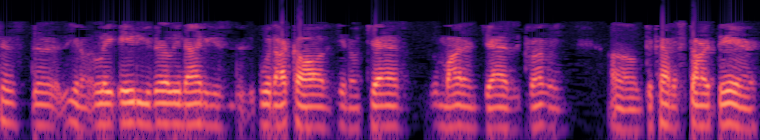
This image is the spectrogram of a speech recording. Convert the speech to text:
since the, you know, late eighties, early nineties, what I call, you know, jazz modern jazz drumming, um, to kind of start there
